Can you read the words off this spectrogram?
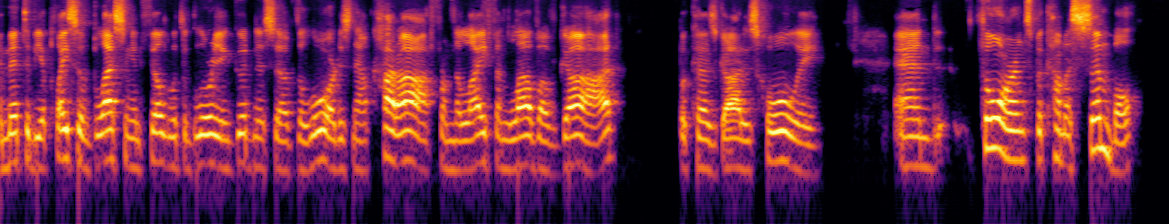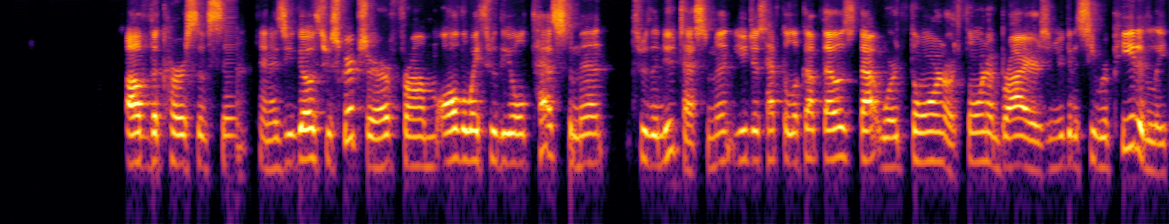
and meant to be a place of blessing and filled with the glory and goodness of the Lord, is now cut off from the life and love of God because God is holy. And thorns become a symbol of the curse of sin. And as you go through scripture from all the way through the Old Testament through the New Testament, you just have to look up those that word thorn or thorn and briars, and you're going to see repeatedly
